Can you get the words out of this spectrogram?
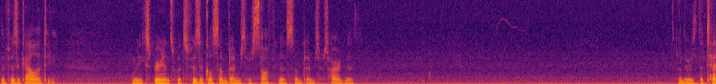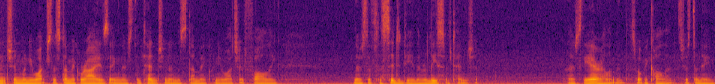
the physicality. When we experience what's physical, sometimes there's softness, sometimes there's hardness. And there's the tension when you watch the stomach rising, there's the tension in the stomach when you watch it falling. There's the flaccidity, the release of tension. That's the air element, that's what we call it, it's just a name.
